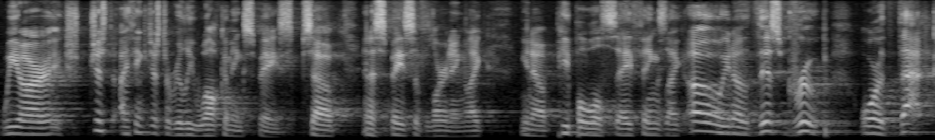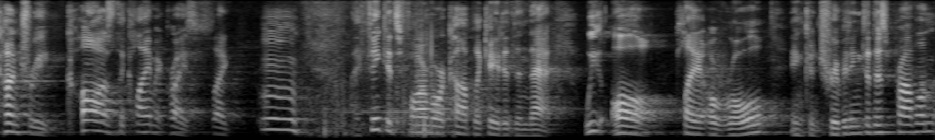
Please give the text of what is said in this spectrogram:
we are just, I think, just a really welcoming space. So, in a space of learning. Like, you know, people will say things like, oh, you know, this group or that country caused the climate crisis. Like, mm, I think it's far more complicated than that. We all play a role in contributing to this problem,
